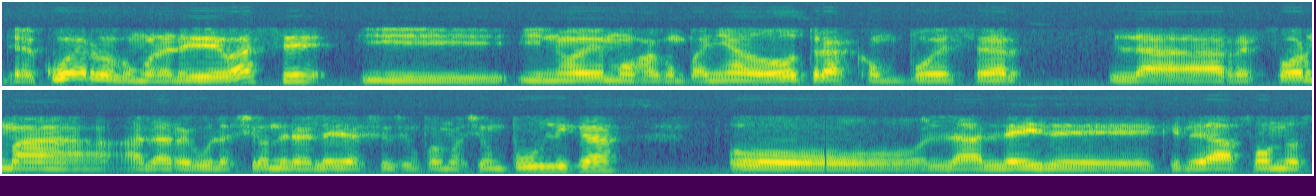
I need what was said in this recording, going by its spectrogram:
de acuerdo, como la ley de base, y, no hemos acompañado otras, como puede ser la reforma a la regulación de la ley de acceso a información pública o la ley de que le da fondos,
